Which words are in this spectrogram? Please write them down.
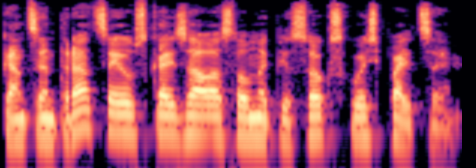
концентрация ускользала, словно песок сквозь пальцы.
